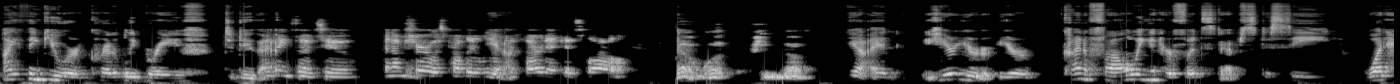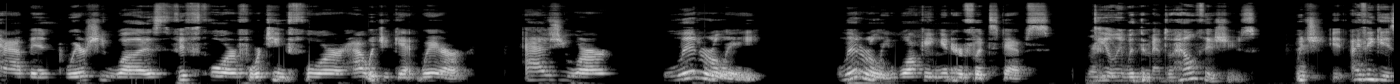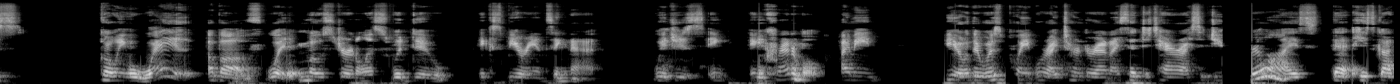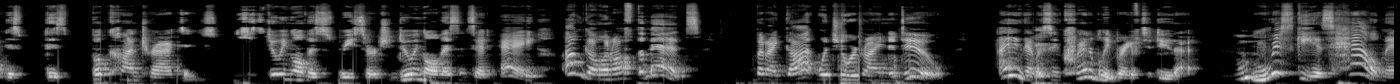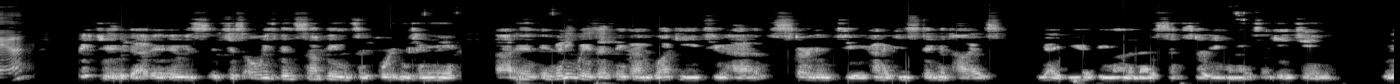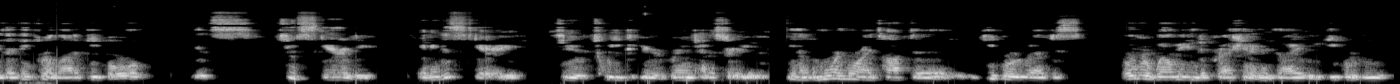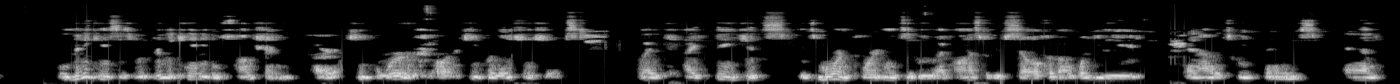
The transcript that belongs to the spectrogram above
I think you were incredibly brave to do that. I think so too. And I'm sure it was probably a little yeah. cathartic as well. Yeah, what? Yeah. Yeah, and here you're you're kind of following in her footsteps to see what happened, where she was, fifth floor, fourteenth floor, how would you get where, as you are literally, literally walking in her footsteps, right. dealing with the mental health issues, which I think is going way above what most journalists would do experiencing that, which is in- incredible. I mean, you know, there was a point where I turned around I said to Tara, I said, Do you realize that he's got this this book contract and he's doing all this research and doing all this and said, Hey, I'm going off the meds. But I got what you were trying to do. I think that was incredibly brave to do that. Mm-hmm. Risky as hell, man appreciate that. It, it, was it's just always been something that's important to me. Uh, in, in many ways, I think I'm lucky to have started to kind of destigmatize the idea of being on the medicine starting when I was like 18. Because I think for a lot of people, it's too scary, and it is scary to tweak your brain chemistry. You know, the more and more I talk to people who have just overwhelming depression and anxiety, people who in many cases really can't even function or keep work or keep relationships. Like I think it's it's more important to be like honest with yourself about what you need and how to tweak things. And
